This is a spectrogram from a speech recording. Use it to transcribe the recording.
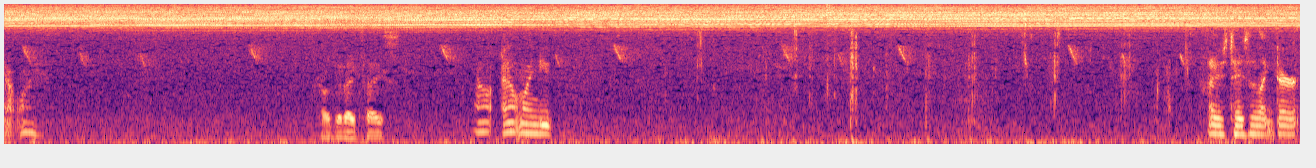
Got one. How did I taste? I don't, I don't mind you. I just tasted like dirt.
